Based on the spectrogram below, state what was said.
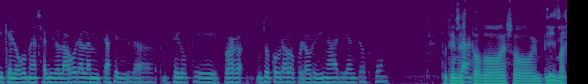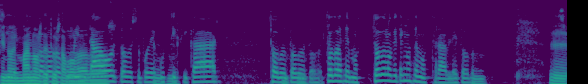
y que luego me ha salido la hora a la mitad de, de lo que yo cobraba por la ordinaria, entonces... Tú tienes todo eso, imagino, en manos de tus abogados. Todo se puede justificar. Todo, todo, todo. Todo, es todo lo que tengo es demostrable, todo. Mm. sí,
